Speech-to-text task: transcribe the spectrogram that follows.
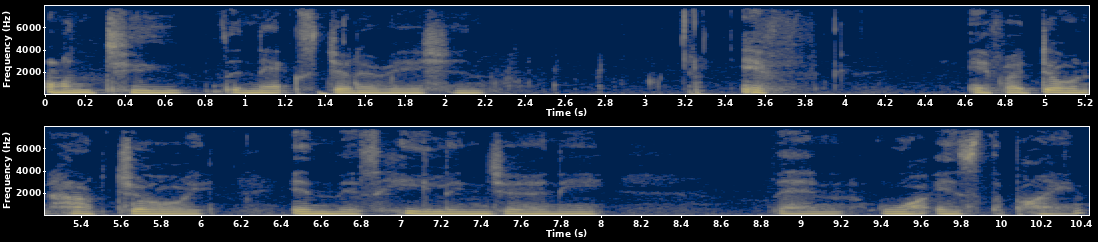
onto the next generation. If if I don't have joy, in this healing journey, then what is the point?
